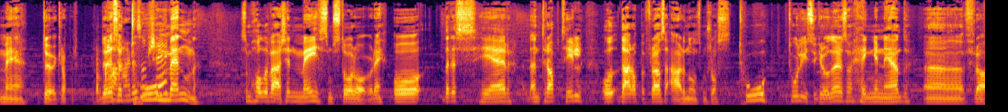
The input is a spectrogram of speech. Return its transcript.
med døde kropper. Dere Hva ser er det to som skjer? menn som holder hver sin May som står over dem. Og dere ser en trapp til, og der oppe fra så er det noen som slåss. To, to lysekroner som henger ned uh, fra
